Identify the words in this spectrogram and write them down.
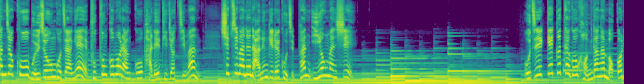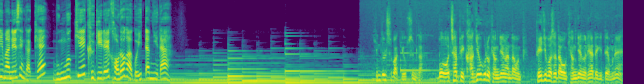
산 좋고 물 좋은 고장에 부푼 꿈을 안고 발을 디뎠지만 쉽지만은 않은 길을 고집한 이영만 씨. 오직 깨끗하고 건강한 먹거리만을 생각해 묵묵히 그 길을 걸어가고 있답니다. 힘들 수밖에 없습니다. 뭐 어차피 가격으로 경쟁한다면 배지버섯하고 경쟁을 해야 되기 때문에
